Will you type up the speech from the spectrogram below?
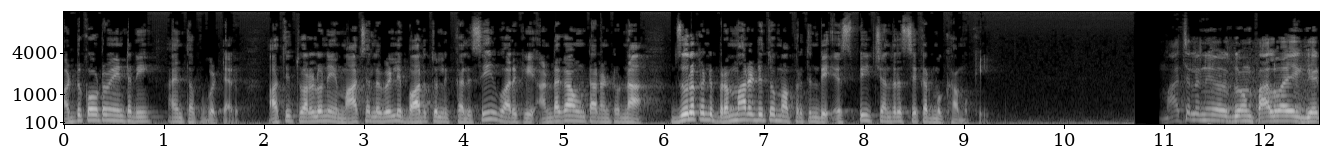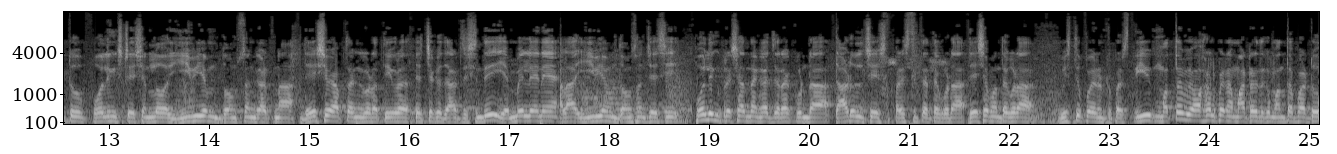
అడ్డుకోవటం ఏంటని ఆయన తప్పుపట్టారు. అతి త్వరలోనే మాచర్ల వెళ్ళి బాధితుల్ని కలిసి వారికి అండగా ఉంటారంటున్న జూలకండి బ్రహ్మారెడ్డితో మా ప్రతినిధి ఎస్పీ చంద్రశేఖర్ ముఖాముఖి. మాచర్ల నియోజకవర్గం పాల్వాయి గేటు పోలింగ్ స్టేషన్లో ఈవీఎం ధ్వంసం ఘటన దేశవ్యాప్తంగా కూడా తీవ్ర చర్చకు దారితీసింది ఎమ్మెల్యేనే అలా ఈవీఎం ధ్వంసం చేసి పోలింగ్ ప్రశాంతంగా జరగకుండా దాడులు చేసిన పరిస్థితి అంతా కూడా దేశమంతా కూడా విస్తుపోయినట్టు పరిస్థితి. ఈ మొత్తం వ్యవహారాలపైన మాట్లాడేందుకు మనతో పాటు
